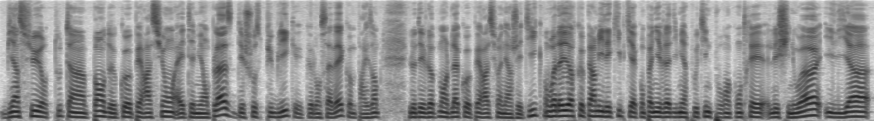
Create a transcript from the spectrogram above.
Bien sûr, tout un pan de coopération a été mis en place, des choses publiques que l'on savait, comme par exemple le développement de la coopération énergétique. On voit d'ailleurs que parmi l'équipe qui accompagnait Vladimir Poutine pour rencontrer les Chinois, il y a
